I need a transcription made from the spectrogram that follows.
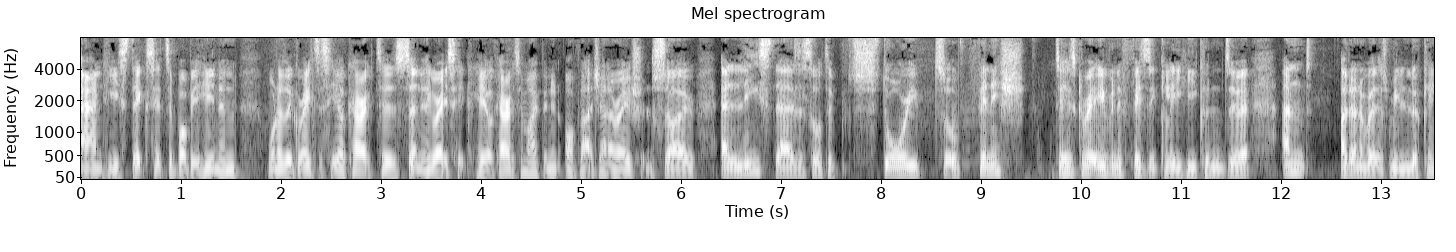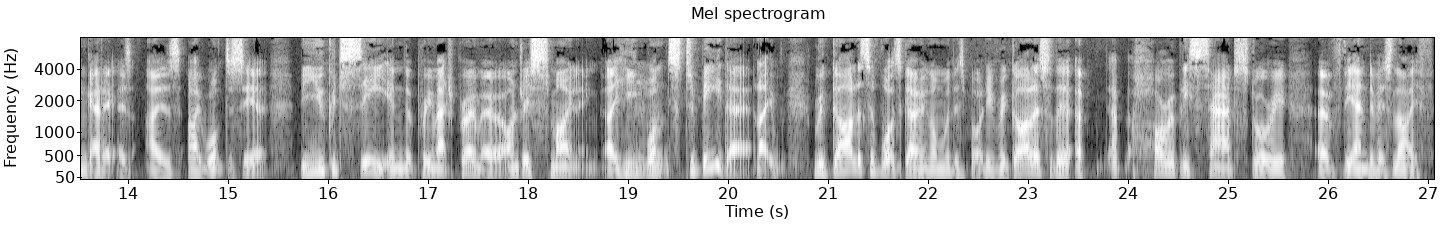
and he sticks it to Bobby Heenan, one of the greatest heel characters, certainly the greatest heel character in my opinion of that generation. So at least there's a sort of story sort of finish to his career, even if physically he couldn't do it. And I don't know whether it's me looking at it as as I want to see it, but you could see in the pre-match promo Andre's smiling. Like he mm. wants to be there, like regardless of what's going on with his body, regardless of the a, a horribly sad story of the end of his life.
